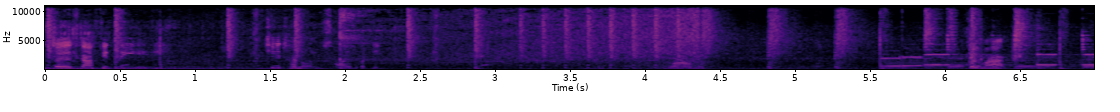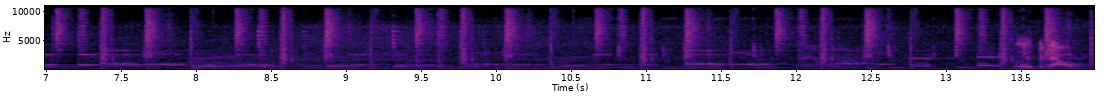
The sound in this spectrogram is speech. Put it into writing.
เราเจอกราฟฟิตี้ที่ถนนซอยประดิษฐ์ว้าวสวยมากเลยไปแล้ว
